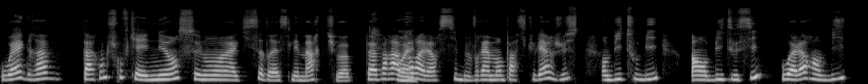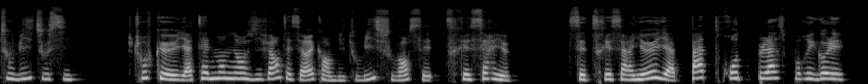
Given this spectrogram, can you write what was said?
ouais, grave. Par contre, je trouve qu'il y a une nuance selon à qui s'adressent les marques, tu vois. Pas par rapport à leur cible vraiment particulière, juste en B2B, en B2C ou alors en B2B2C je trouve qu'il y a tellement de nuances différentes et c'est vrai qu'en B2B, souvent, c'est très sérieux. C'est très sérieux, il n'y a pas trop de place pour rigoler,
